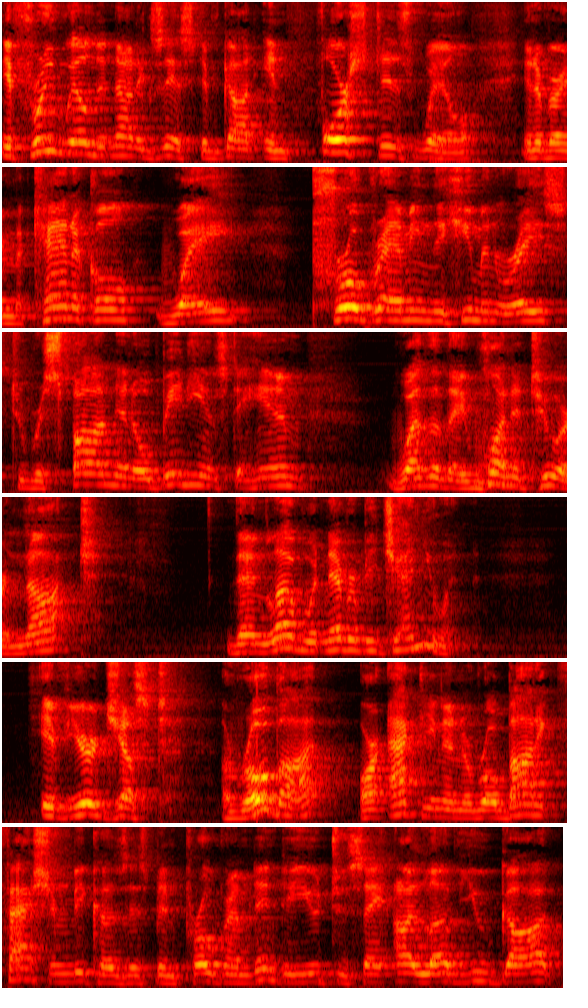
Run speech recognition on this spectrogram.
If free will did not exist, if God enforced his will in a very mechanical way, programming the human race to respond in obedience to Him, whether they wanted to or not, then love would never be genuine. If you're just a robot or acting in a robotic fashion because it's been programmed into you to say, I love you, God,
